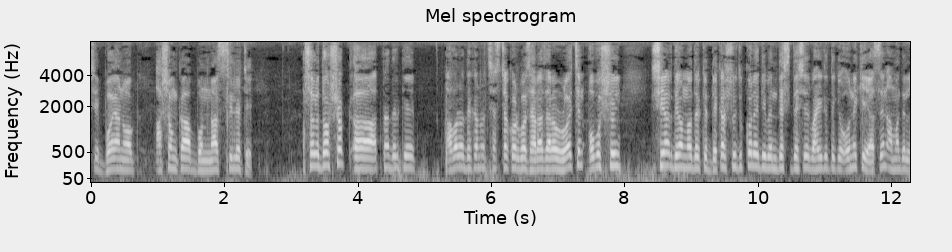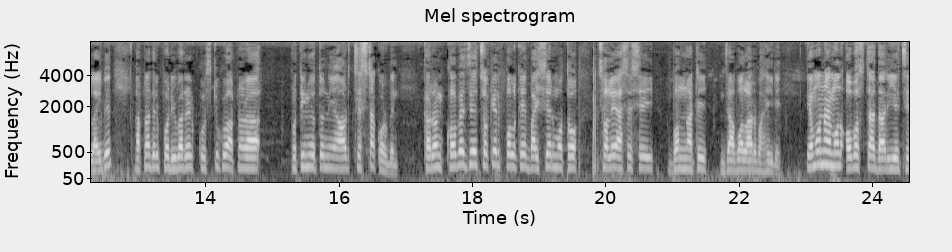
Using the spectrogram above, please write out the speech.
সে ভয়ানক আশঙ্কা বন্যা সিলেটে। আসলে দর্শক আপনাদেরকে আবারও দেখানোর চেষ্টা করব। যারা যারা রয়েছেন, অবশ্যই শেয়ার দিয়ে অন্যদেরকে দেখার সুযোগ করে দিবেন। দেশ, দেশের বাইরে থেকে অনেকেই আছেন আমাদের লাইভে আপনাদের পরিবারের কোচটুকু আপনারা প্রতিনিয়ত নেওয়ার চেষ্টা করবেন। কারণ কবে যে চোখের পলকে বাইশের মতো চলে আসে সেই বন্যাটি, যা বলার বাহিরে এমন এমন অবস্থা দাঁড়িয়েছে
